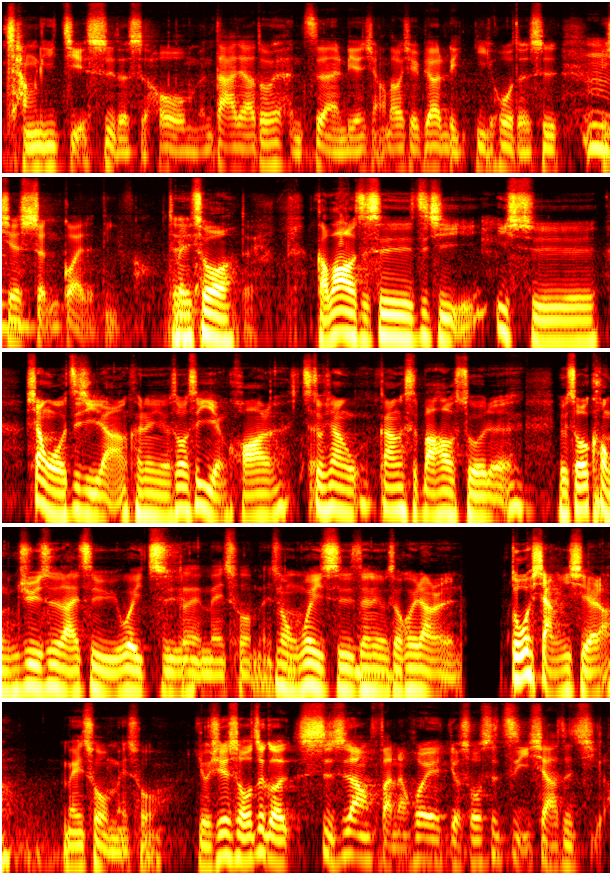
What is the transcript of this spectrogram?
常理解释的时候，我们大家都会很自然联想到一些比较灵异或者是一些神怪的地方。嗯、没错，对，搞不好只是自己一时，像我自己啊，可能有时候是眼花了。就像刚刚十八号说的，有时候恐惧是来自于未知。对，没错，没错，那种未知真的有时候会让人多想一些啦。没错，没错，有些时候这个事实上反而会有时候是自己吓自己了。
